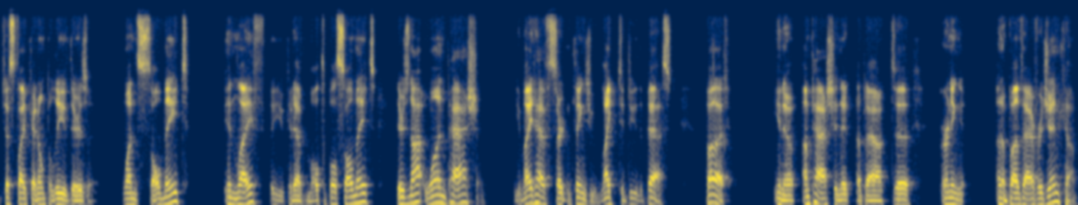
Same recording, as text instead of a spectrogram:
just like I don't believe there's one soulmate in life, you could have multiple soulmates. There's not one passion. You might have certain things you like to do the best, but you know, I'm passionate about uh, earning an above average income.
